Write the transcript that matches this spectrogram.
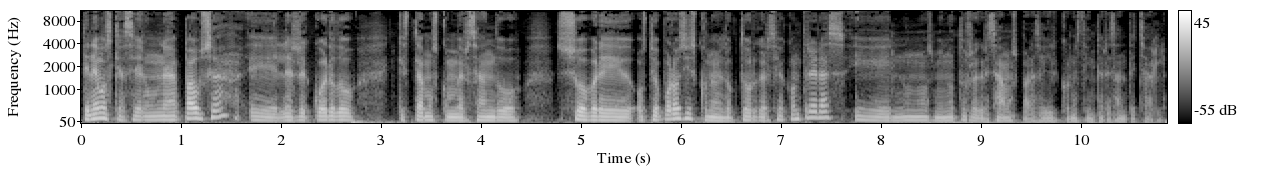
tenemos que hacer una pausa. Eh, les recuerdo que estamos conversando sobre osteoporosis con el doctor García Contreras. en unos minutos regresamos para seguir con esta interesante charla.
